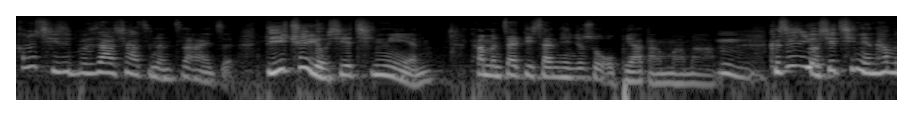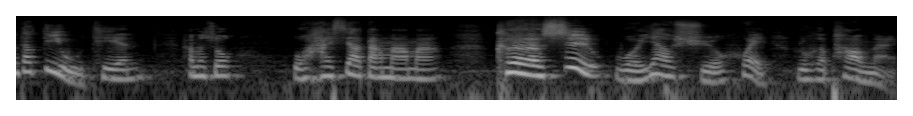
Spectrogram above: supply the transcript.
他说其实不是要吓智能障碍者，的确有些青年他们在第三天就说我不要当妈妈，嗯，可是有些青年他们到第五天，他们说。我还是要当妈妈，可是我要学会如何泡奶，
